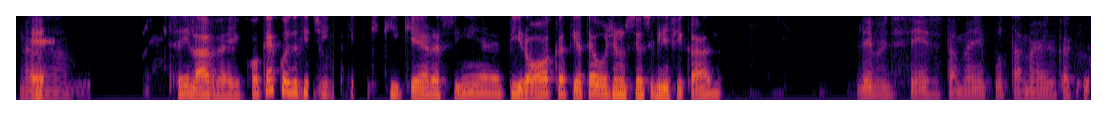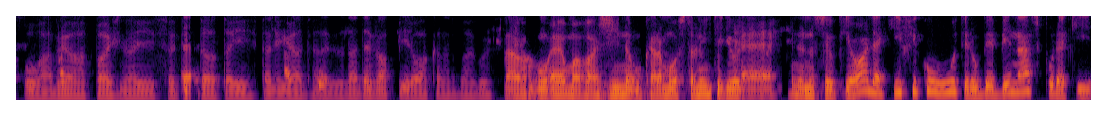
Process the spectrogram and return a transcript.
Não, É. não. Sei lá, velho. Qualquer coisa que tinha que, que, que era assim, é piroca, que até hoje eu não sei o significado. Livro de ciências também, puta merda. O cara, Ô, abre a página aí, cento e tanto aí, tá ligado? Do nada deve uma piroca lá no bagulho. É uma vagina, o cara mostrando o interior É, vagina, não sei o que. Olha, aqui fica o útero, o bebê nasce por aqui.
